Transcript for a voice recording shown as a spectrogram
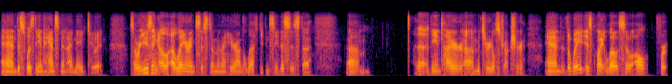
and this was the enhancement I made to it. So we're using a, a layering system, and here on the left you can see this is the um, the, the entire uh, material structure. And the weight is quite low, so I'll for,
